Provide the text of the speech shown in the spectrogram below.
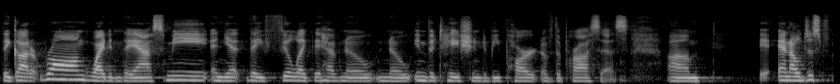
they got it wrong, why didn't they ask me? And yet they feel like they have no no invitation to be part of the process. Um, and I'll just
